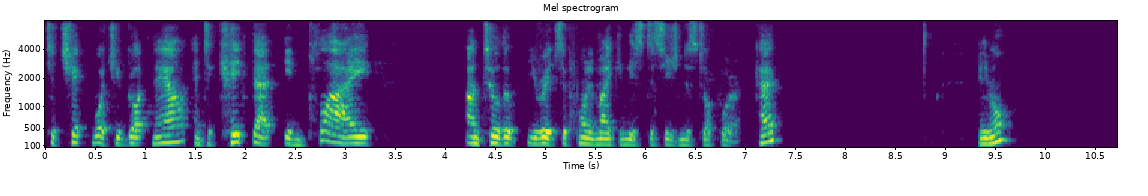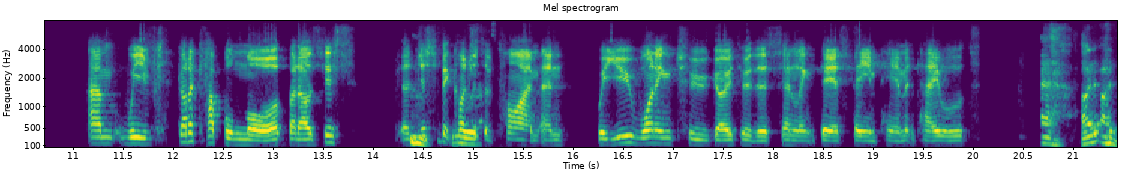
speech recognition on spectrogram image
to, to check what you've got now and to keep that in play until the, you reach the point of making this decision to stop work. Okay. Any more? Um, we've got a couple more, but I was just uh, just a bit conscious of time. And were you wanting to go through the Centrelink DSP impairment tables? Uh, I, I,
